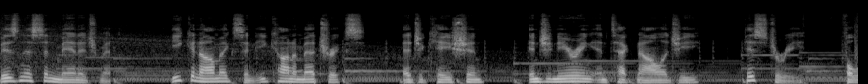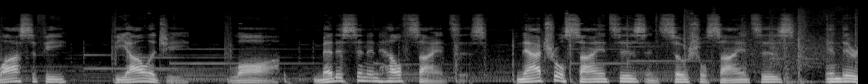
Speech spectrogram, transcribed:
business and management, economics and econometrics, education, engineering and technology, history, philosophy, theology, law, medicine and health sciences, natural sciences and social sciences, and their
